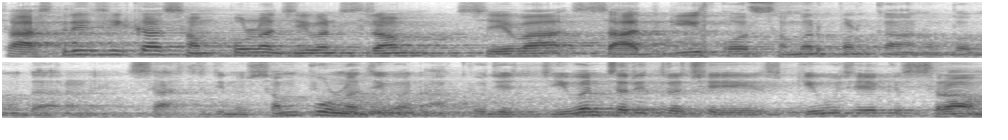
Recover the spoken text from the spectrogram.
शास्त्री जी का संपूर्ण जीवन श्रम सेवा सादगी और समर्पण का अनुपम उदाहरण है શાસ્ત્રીજીનું સંપૂર્ણ જીવન આખું જે જીવન ચરિત્ર છે એ કેવું છે કે શ્રમ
